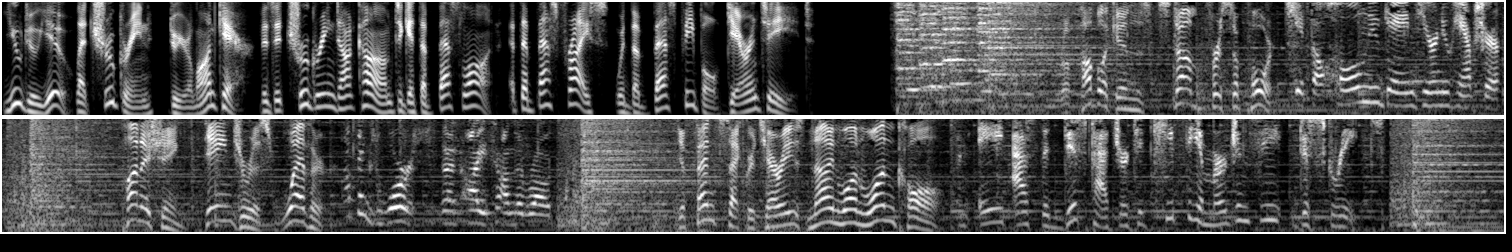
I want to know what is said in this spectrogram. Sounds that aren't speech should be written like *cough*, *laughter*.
You do you. Let TruGreen do your lawn care. Visit trugreen.com to get the best lawn at the best price with the best people guaranteed. Republicans stump for support. It's a whole new game here in New Hampshire. Punishing dangerous weather. Nothing's worse than ice on the road. Defense Secretary's 911 call. An aide asked the dispatcher to keep the emergency discreet.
